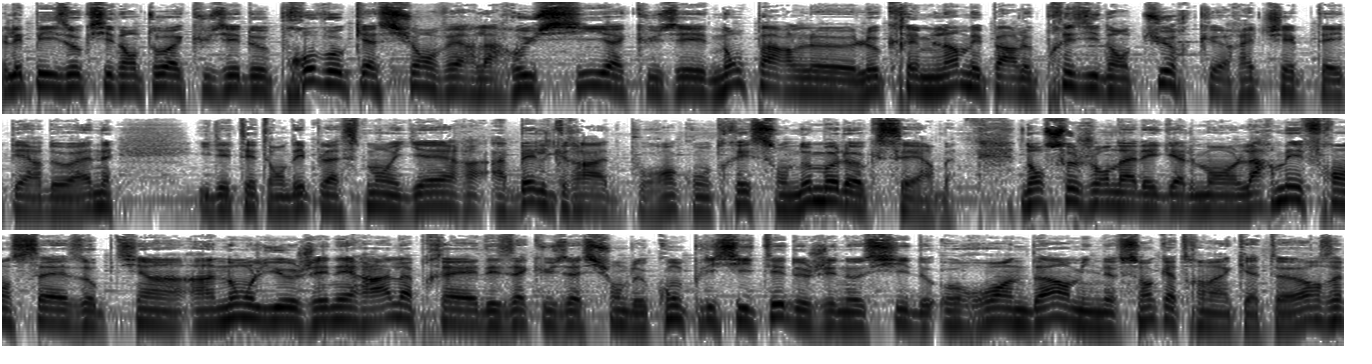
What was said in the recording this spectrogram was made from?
Les pays occidentaux accusés de provocation vers la Russie, accusés non par le, le Kremlin mais par le président turc Recep Tayyip Erdogan. Il était en déplacement hier à Belgrade pour rencontrer son homologue serbe. Dans ce journal également, l'armée française obtient un non-lieu général après des accusations de complicité de génocide au Rwanda en 1994.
